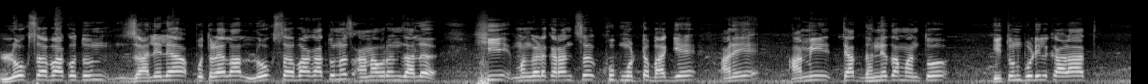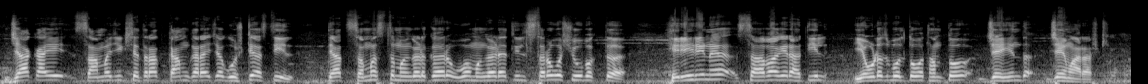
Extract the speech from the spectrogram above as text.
लोकसहभागातून झालेल्या पुतळ्याला लोकसहभागातूनच अनावरण झालं. ही मंगळकरांचं खूप मोठं भाग्य आहे. आणि आम्ही त्यात धन्यता मानतो. इथून पुढील काळात ज्या काही सामाजिक क्षेत्रात काम करायच्या गोष्टी असतील त्यात समस्त मंगळकर व मंगळ्यातील सर्व शिवभक्त हिरिहिरीनं सहभागी राहतील. एवढंच बोलतो व थांबतो. जय हिंद जय महाराष्ट्र.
